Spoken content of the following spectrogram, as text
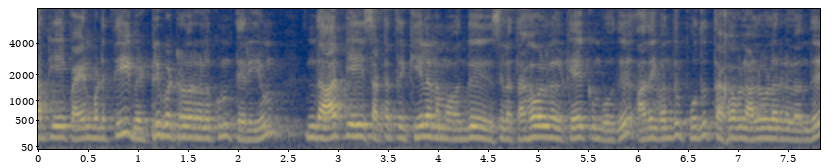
ஆர்டிஐ பயன்படுத்தி வெற்றி பெற்றவர்களுக்கும் தெரியும். இந்த ஆர்டிஐ சட்டத்துக்கு கீழே நம்ம வந்து சில தகவல்கள் கேட்கும்போது அதை வந்து பொது தகவல் அலுவலர்கள் வந்து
